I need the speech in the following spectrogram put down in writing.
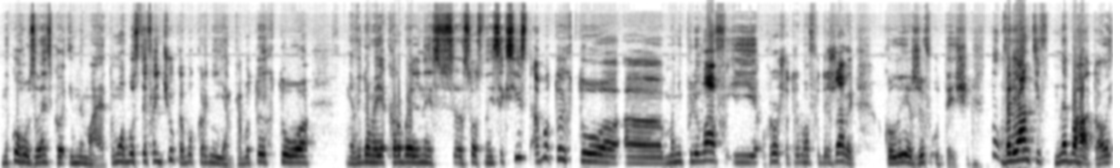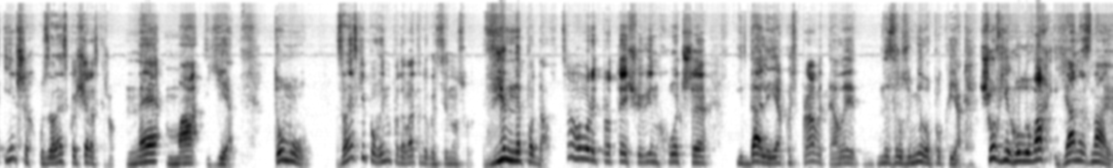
нікого у Зеленського і немає. Тому або Стефанчук, або Корнієнка, або той, хто відомий як корабельний сосний сексіст, або той, хто е, маніпулював і гроші отримав у держави, коли жив у тещі. Ну, варіантів небагато, але інших у Зеленського ще раз кажу, немає. Тому Зеленський повинен подавати до Конституційного суду. Він не подав. Це говорить про те, що він хоче і далі якось правити, але не зрозуміло поки як. Що в їх головах, я не знаю.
